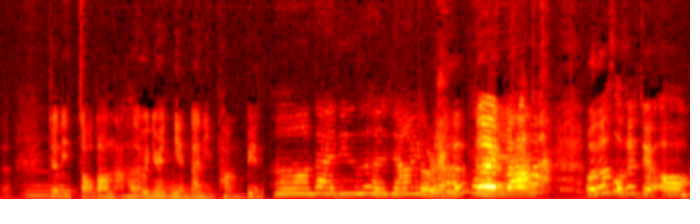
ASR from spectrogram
的，就你走到哪它都一定会黏在你旁边，嗯，它一定是很想要有人陪、对吧？？我那时候就觉得哦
